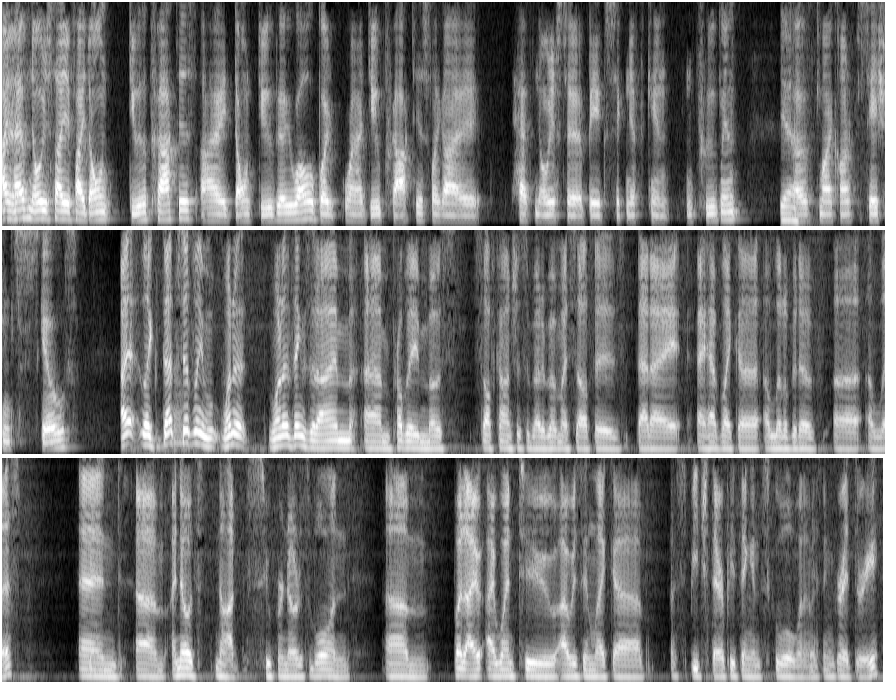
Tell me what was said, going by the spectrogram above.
I, I have noticed that if I don't do the practice, I don't do very well. But when I do practice, like I have noticed a big significant improvement Yeah. of my conversation skills. I like that's definitely one of one of the things that I'm um, probably most self conscious about about myself is that I I have like a, a little bit of uh, a lisp, and um, I know it's not super noticeable, and um, but I I went to I was in like a, a speech therapy thing in school when I was in grade three,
